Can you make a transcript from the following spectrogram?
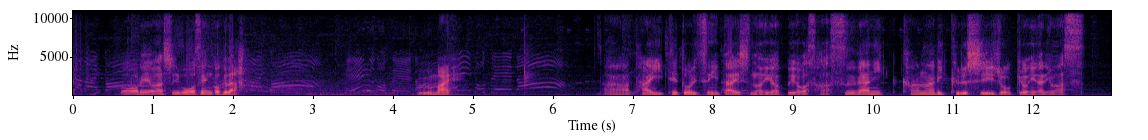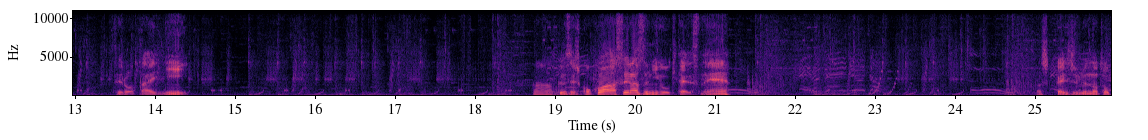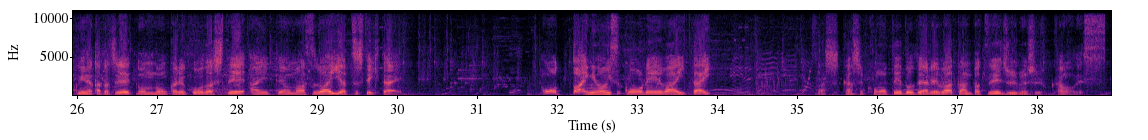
これは死亡宣告だ。うまい。さあ、対テトリスに対してのイワプヨはさすがにかなり苦しい状況になります。0対2。さあ、クン選手、ここは焦らずに動きたいですね。しっかり自分の得意な形でどんどん火力を出して、相手をまずは威圧していきたい。おっと、相見のミス、これは痛い。さあ、しかしこの程度であれば単発で十分修復可能です。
